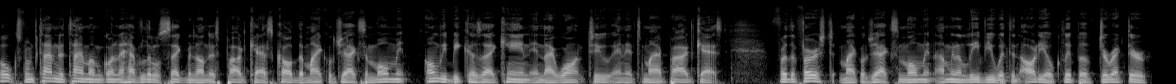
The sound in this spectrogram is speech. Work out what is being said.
Folks, from time to time, I'm going to have a little segment on this podcast called The Michael Jackson Moment, only because I can and I want to, and it's my podcast. For the first Michael Jackson moment, I'm going to leave you with an audio clip of director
